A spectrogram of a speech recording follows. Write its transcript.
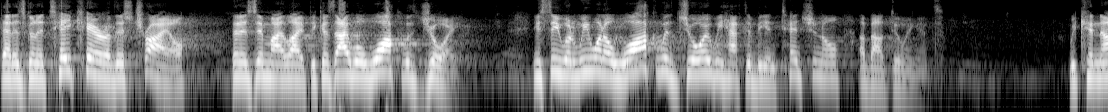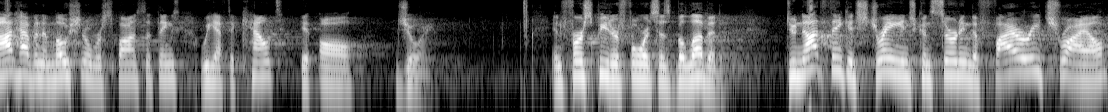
that is going to take care of this trial that is in my life because I will walk with joy. You see, when we want to walk with joy, we have to be intentional about doing it. We cannot have an emotional response to things. We have to count it all joy. In 1 Peter 4, it says, Beloved, do not think it strange concerning the fiery trial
